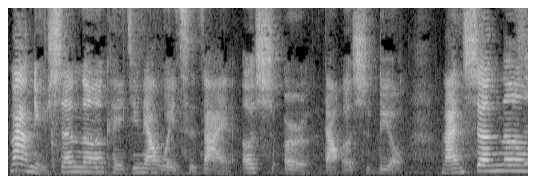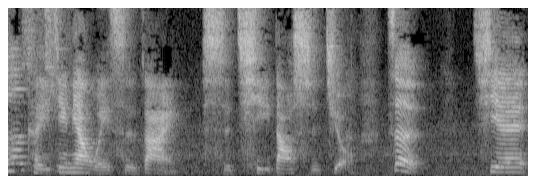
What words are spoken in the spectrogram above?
那女生呢可以尽量维持在二十二到二十六，男生呢可以尽量维持在十七到十九，这些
